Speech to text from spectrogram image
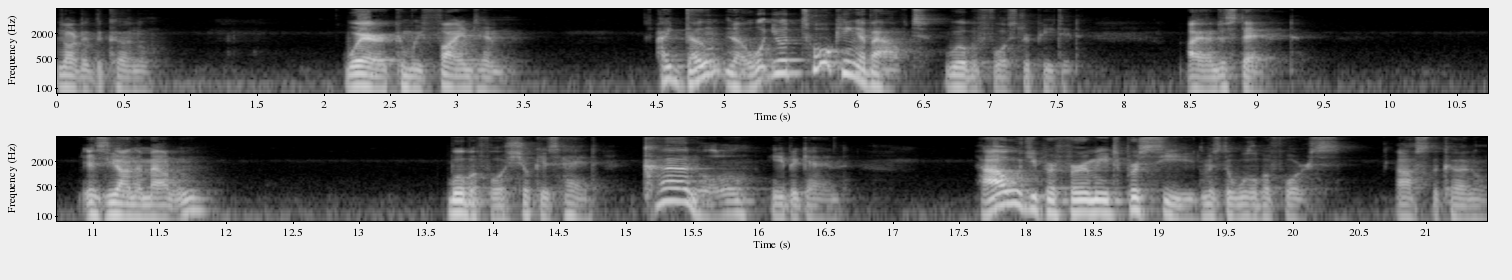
nodded the colonel. Where can we find him? I don't know what you're talking about, Wilberforce repeated. I understand. Is he on the mountain? Wilberforce shook his head. Colonel, he began. How would you prefer me to proceed, Mr. Wilberforce? Asked the colonel.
